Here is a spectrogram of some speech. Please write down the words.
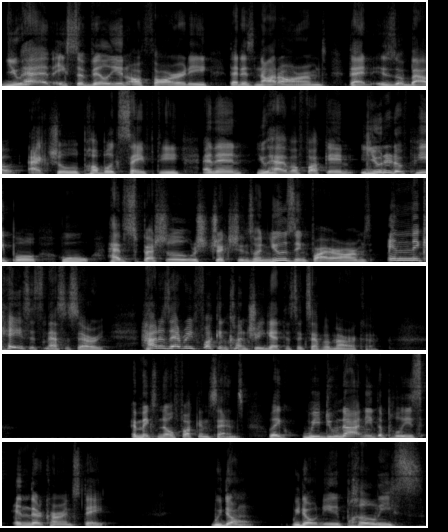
you have a civilian authority that is not armed, that is about actual public safety, and then you have a fucking unit of people who have special restrictions on using firearms in the case it's necessary. How does every fucking country get this except America? It makes no fucking sense. Like, we do not need the police in their current state. We don't. We don't need police.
